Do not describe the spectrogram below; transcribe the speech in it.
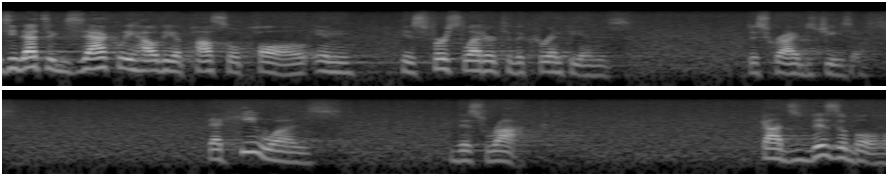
You see, that's exactly how the Apostle Paul, in his first letter to the Corinthians, describes Jesus. That he was this rock, God's visible,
